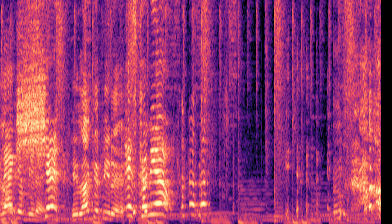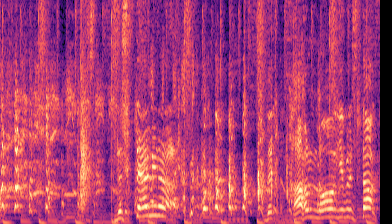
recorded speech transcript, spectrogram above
oh, it, Peter. Shit! He it, Peter. It's coming out! the stamina! the, how long you will stuck?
